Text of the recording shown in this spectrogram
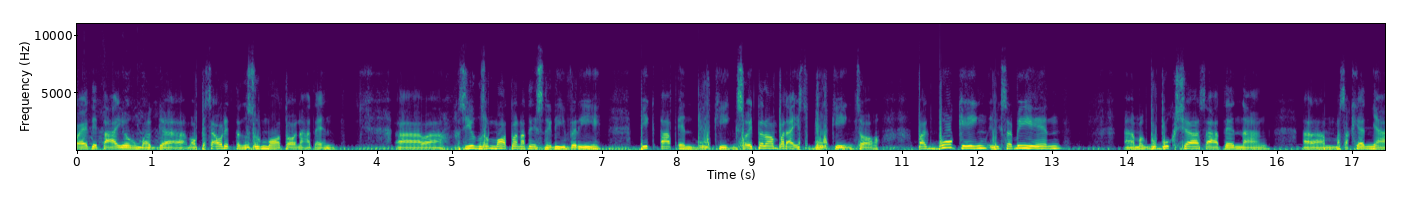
pwede tayong mag uh, ulit ng Zoom Moto natin uh, kasi yung Moto natin is delivery pick up and booking. So ito naman pala is booking. So pag booking ibig sabihin uh, magbubook siya sa atin ng uh, masakyan niya.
